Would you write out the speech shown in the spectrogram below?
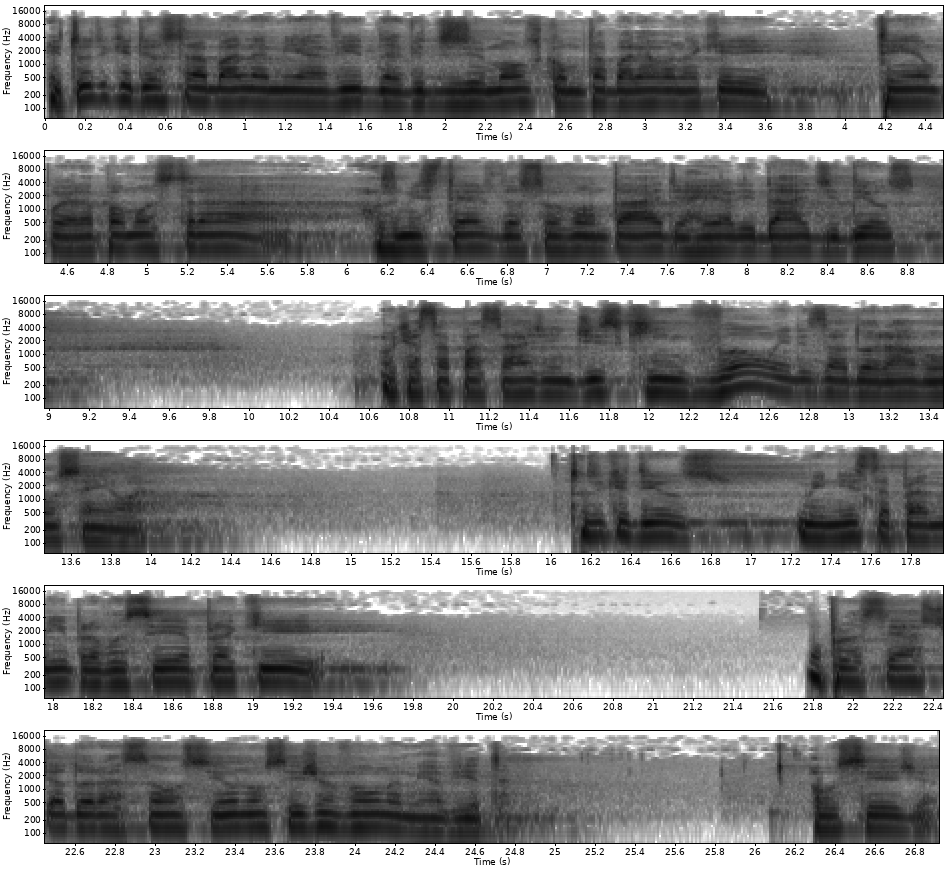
E tudo que Deus trabalha na minha vida, na vida dos irmãos, como trabalhava naquele tempo, era para mostrar os mistérios da Sua vontade, a realidade de Deus. Porque essa passagem diz que em vão eles adoravam o Senhor. Tudo que Deus ministra para mim e para você é para que o processo de adoração ao Senhor não seja vão na minha vida. Ou seja,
